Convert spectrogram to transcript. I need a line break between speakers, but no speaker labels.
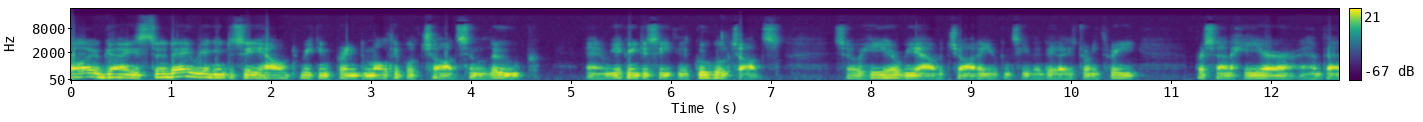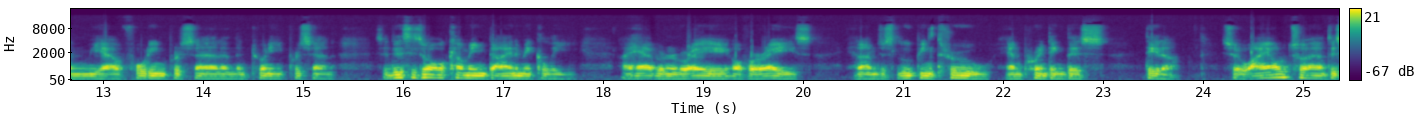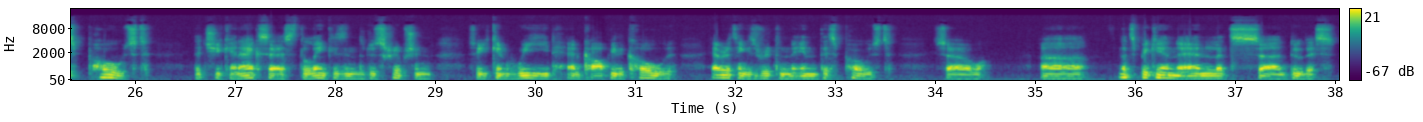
Hello guys, today we are going to see how we can print multiple charts in loop and we are going to see the Google charts. So here we have a chart you can see the data is 23% here and then we have 14% and then 20%. So this is all coming dynamically. I have an array of arrays and I'm just looping through and printing this data. So I also have this post that you can access. The link is in the description so you can read and copy the code. Everything is written in this post. So uh, let's begin and let's uh, do this.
